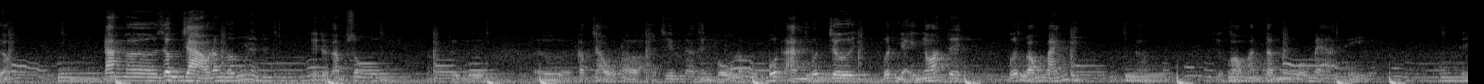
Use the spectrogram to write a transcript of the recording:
được không? Đang uh, dâng trào đang hứng lên thì nó cảm xúc từ, uh, ờ, các cháu là ở trên thành phố là cũng bớt ăn bớt chơi bớt nhảy nhót đi bớt bóng bánh đi chỉ có quan tâm đến bố mẹ thì thì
